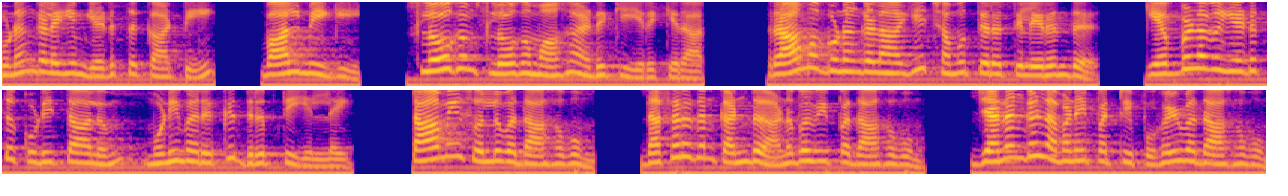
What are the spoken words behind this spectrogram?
குணங்களையும் எடுத்துக்காட்டி வால்மீகி ஸ்லோகம் ஸ்லோகமாக அடுக்கியிருக்கிறார் ராமகுணங்களாகிய சமுத்திரத்திலிருந்து எவ்வளவு எடுத்து குடித்தாலும் முனிவருக்கு திருப்தி இல்லை. தாமே சொல்லுவதாகவும் தசரதன் கண்டு அனுபவிப்பதாகவும் ஜனங்கள் அவனை பற்றி புகழ்வதாகவும்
